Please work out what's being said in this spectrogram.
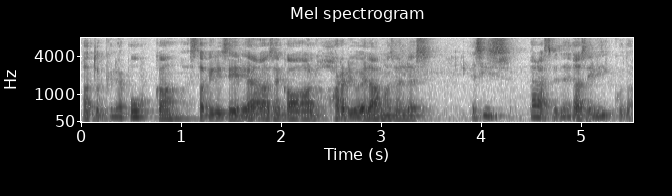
natukene puhka, stabiliseeri ära see kaal, harju elama selles ja siis pärast võid edasi liikuda.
